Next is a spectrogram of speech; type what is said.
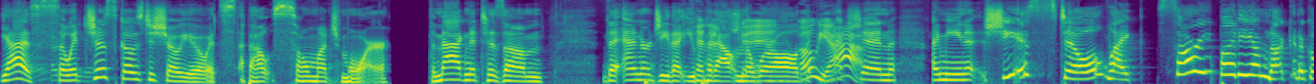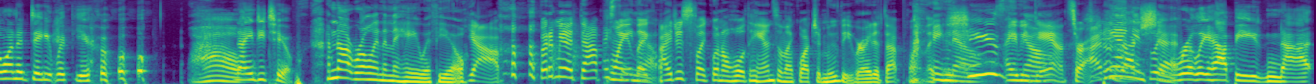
Yes. So it just goes to show you it's about so much more. The magnetism, the energy that you put out in the world. the Oh, yeah. connection. I mean, she is still like, sorry, buddy, I'm not going to go on a date with you. Wow. 92. I'm not rolling in the hay with you. Yeah. But I mean, at that say point, like, no. I just like want to hold hands and like watch a movie, right? At that point, like, I know. She's- I maybe know. dance or I don't know. Actually, really happy not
